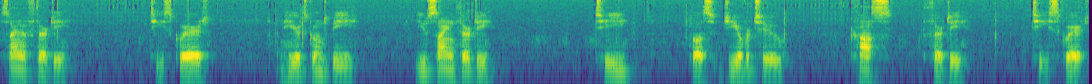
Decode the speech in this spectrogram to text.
sine of 30 t squared and here it's going to be u sine 30 t plus g over 2 cos 30 t squared.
